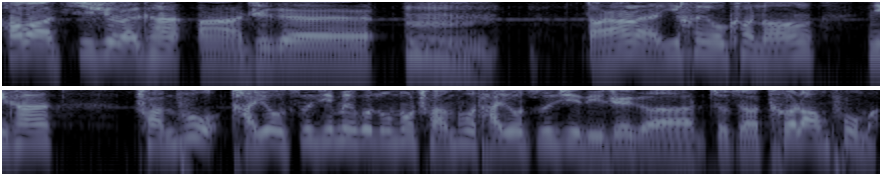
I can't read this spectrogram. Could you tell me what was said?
好吧，继续来看啊，这个，嗯，当然了，也很有可能，你看，川普他有自己，美国总统川普他有自己的这个，就叫特朗普嘛，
